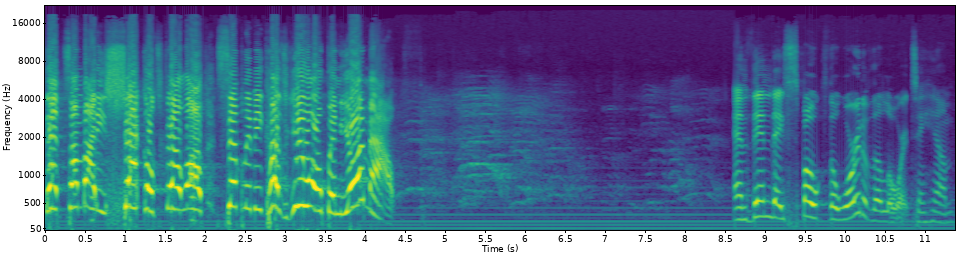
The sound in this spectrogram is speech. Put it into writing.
that somebody's shackles fell off simply because you opened your mouth? And then they spoke the word of the Lord to him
